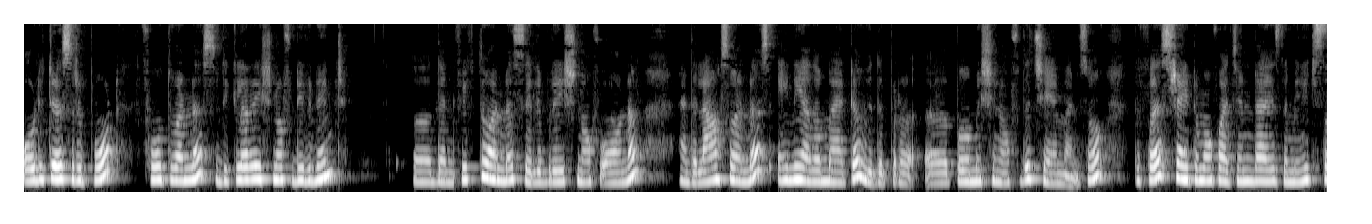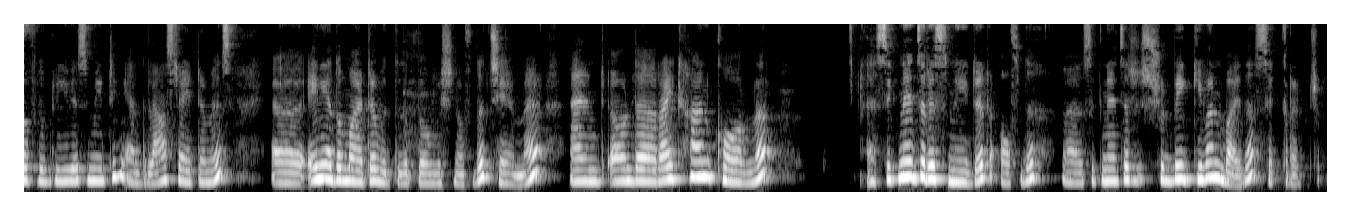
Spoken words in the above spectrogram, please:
auditors report. Fourth one is declaration of dividend uh, then fifth one is celebration of Onam and the last one is any other matter with the per, uh, permission of the chairman. So the first item of agenda is the minutes of the previous meeting and the last item is uh, any other matter with the permission of the chairman and on the right hand corner a signature is needed of the uh, signature should be given by the secretary.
